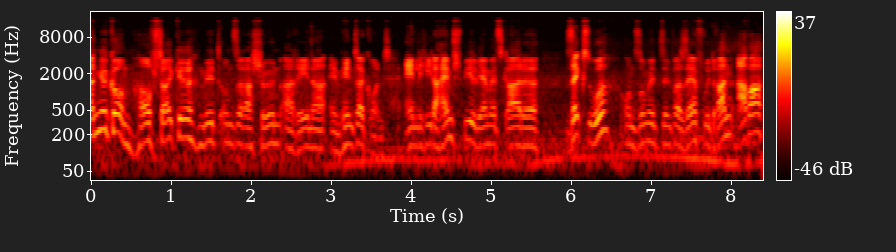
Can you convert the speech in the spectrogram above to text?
Angekommen auf Schalke mit unserer schönen Arena im Hintergrund. Endlich wieder Heimspiel. Wir haben jetzt gerade 6 Uhr und somit sind wir sehr früh dran. Aber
